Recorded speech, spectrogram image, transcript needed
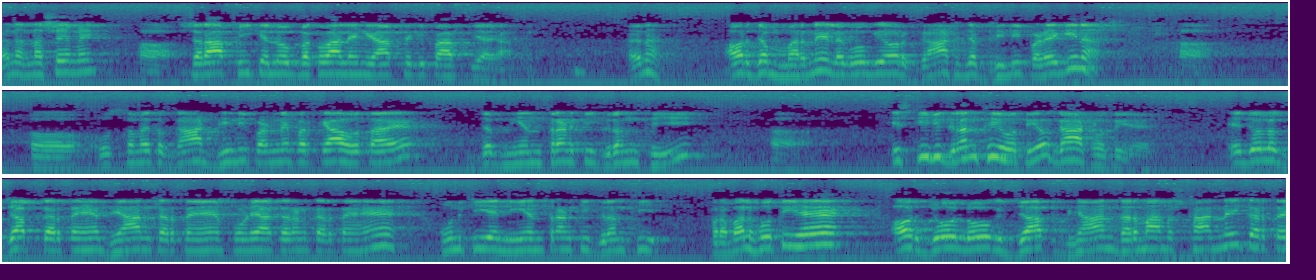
है ना नशे में? हाँ, शराब पी के लोग बकवा लेंगे आपसे कि पाप किया आपने। है ना? और जब मरने लगोगे और गांठ जब ढीली पड़ेगी ना हाँ, तो उस समय तो गांठ ढीली पड़ने पर क्या होता है? जब नियंत्रण की ग्रंथि हाँ, इसकी भी ग्रंथि होती है गांठ होती है। ये जो लोग जप करते हैं ध्यान करते हैं पुण्याकरण करते हैं उनकी ये नियंत्रण की ग्रंथि प्रबल होती है और जो लोग जप ध्यान धर्मानुष्ठान नहीं करते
